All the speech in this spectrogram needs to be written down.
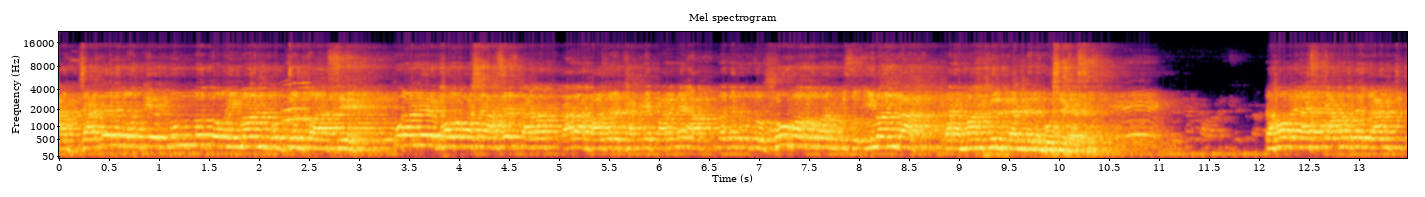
আর যাদের মধ্যে ন্যূনতম ইমান পর্যন্ত আছে, কোরআনের ভালোবাসা আছে, তারা তারা বাজারে থাকতে পারে না আপনাদের মতো সৌভাগ্যবান কিছু ইমানদার তারা মাহফিল প্যান্ডেলে বসে গেছে। তাহলে আজকে আমাদের লাঞ্ছিত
